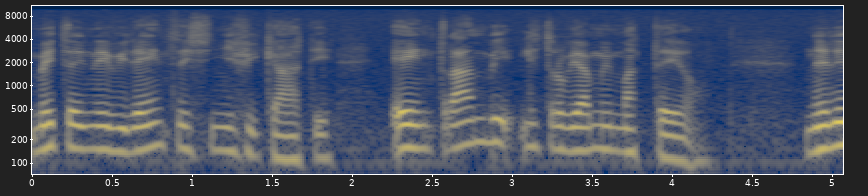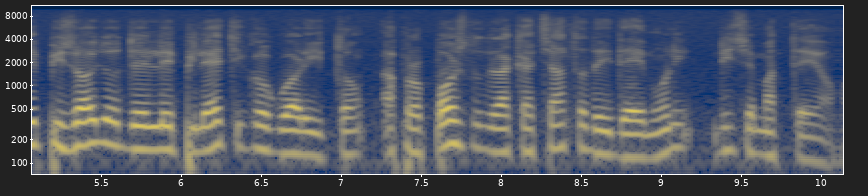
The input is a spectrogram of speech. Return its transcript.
mettere in evidenza i significati e entrambi li troviamo in Matteo. Nell'episodio dell'epiletico guarito, a proposito della cacciata dei demoni, dice Matteo,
